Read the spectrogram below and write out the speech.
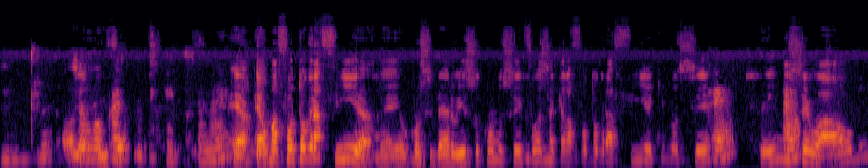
Né? Olha, é, né? é, é, uma fotografia, né? Eu considero isso como se fosse aquela fotografia que você é, tem no é seu álbum.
